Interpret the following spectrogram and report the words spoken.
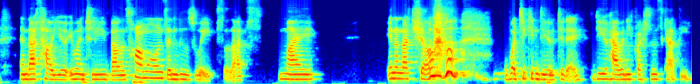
and that's how you eventually balance hormones and lose weight. So that's my in a nutshell what you can do today. Do you have any questions, Cathy?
